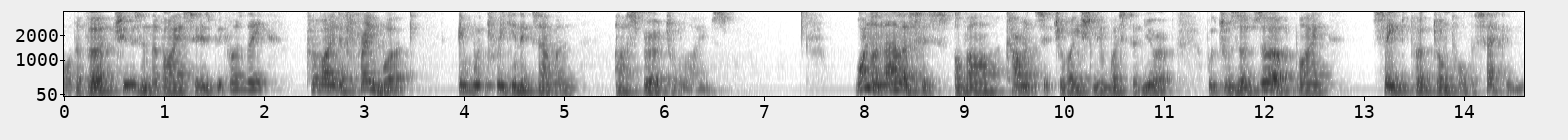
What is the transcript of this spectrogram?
or the virtues and the vices, because they provide a framework in which we can examine our spiritual lives. One analysis of our current situation in Western Europe, which was observed by St. Pope John Paul II,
